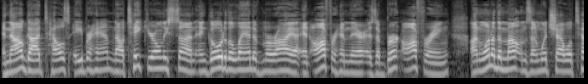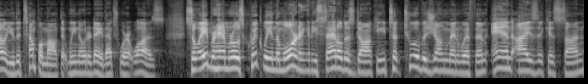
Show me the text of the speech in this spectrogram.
And now God tells Abraham, Now take your only son and go to the land of Moriah and offer him there as a burnt offering on one of the mountains on which I will tell you, the Temple Mount that we know today. That's where it was. So Abraham rose quickly in the morning and he saddled his donkey, took two of his young men with him, and Isaac his son.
